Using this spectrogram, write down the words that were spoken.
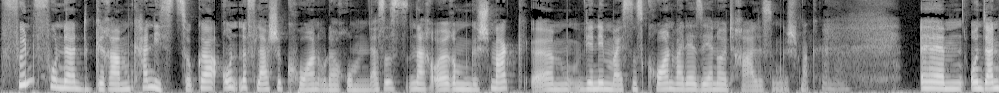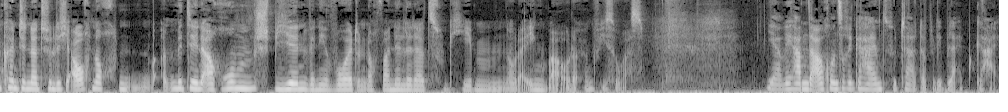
500 Gramm Kandiszucker und eine Flasche Korn oder Rum. Das ist nach eurem Geschmack. Ähm, wir nehmen meistens Korn, weil der sehr neutral ist im Geschmack. Genau. Ähm, und dann könnt ihr natürlich auch noch mit den Aromen spielen, wenn ihr wollt, und noch Vanille dazugeben oder Ingwer oder irgendwie sowas. Ja, wir haben da auch unsere Geheimzutat, aber die bleibt geheim.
